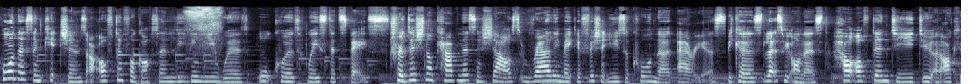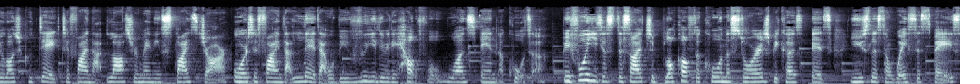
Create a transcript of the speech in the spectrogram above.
Corners in kitchens are often forgotten, leaving you with awkward, wasted space. Traditional cabinets and shelves rarely make efficient use of corner areas because, let's be honest, how often do you do an archaeological dig to find that last remaining spice jar or to find that lid that would be really, really helpful once in a quarter? Before you just decide to block off the corner storage because it's useless and wasted space,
